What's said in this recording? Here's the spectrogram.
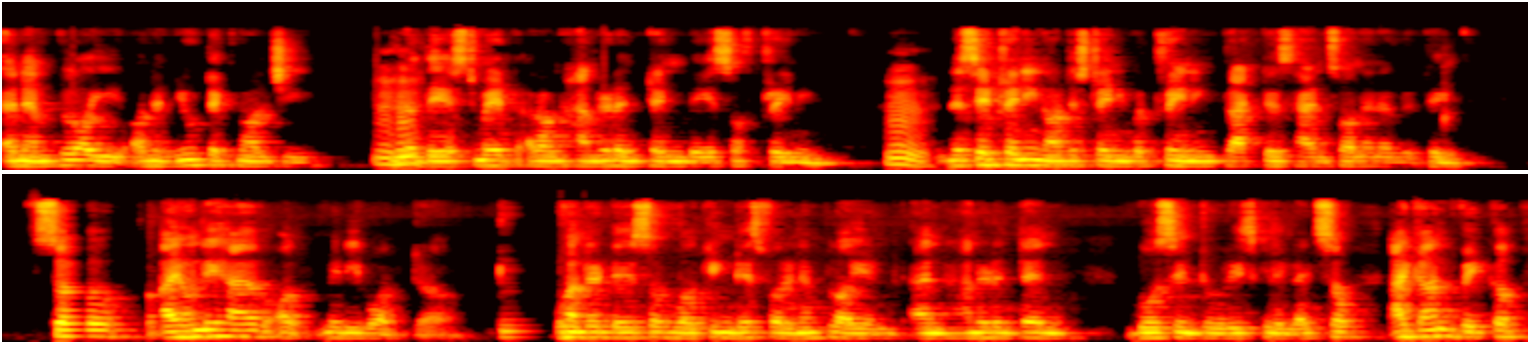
an employee on a new technology, mm-hmm. they estimate around 110 days of training. Mm. They say training, not just training, but training, practice, hands-on, and everything. So I only have uh, maybe what uh, 200 days of working days for an employee, and, and 110 goes into reskilling, right? So I can't wake up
